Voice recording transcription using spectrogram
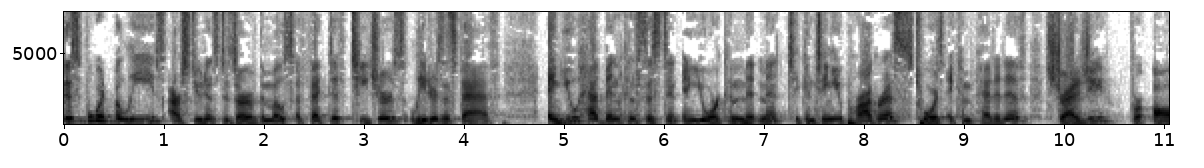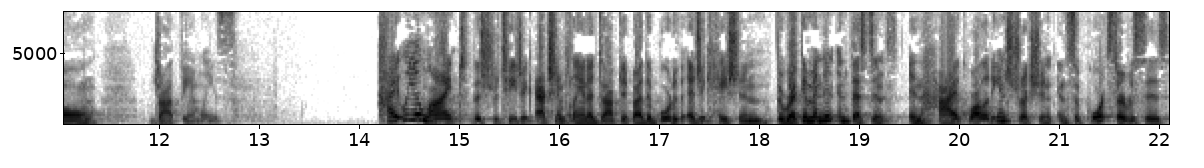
This board believes our students deserve the most effective teachers, leaders, and staff, and you have been consistent in your commitment to continue progress towards a competitive strategy for all job families. Tightly aligned to the strategic action plan adopted by the Board of Education, the recommended investments in high quality instruction and support services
